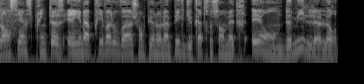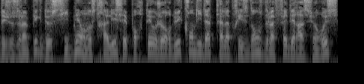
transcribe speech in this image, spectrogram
L'ancienne sprinteuse Irina Privalova, championne olympique du 400 mètres et en 2000 lors des Jeux olympiques de Sydney en Australie, s'est portée aujourd'hui candidate à la présidence de la Fédération russe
